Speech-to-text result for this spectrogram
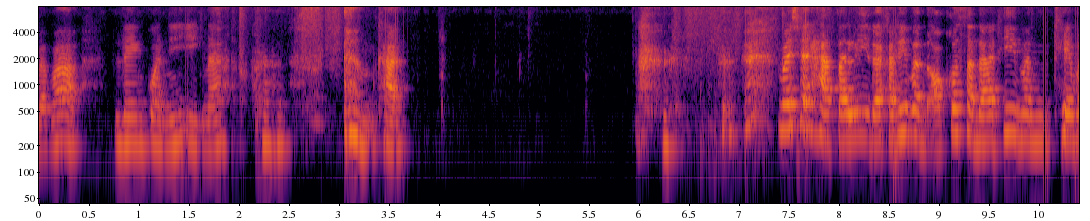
แบบว่าแรงกว่านี้อีกนะ ค่ะ ไม่ใช่ฮาตาลีนะคะ ที่มันออกโฆษณาที่มันเทว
